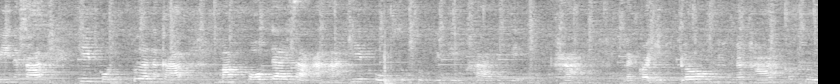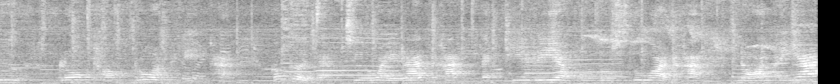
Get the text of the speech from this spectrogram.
มีนะคะ ที่ปนเปื้อนนะคะมาพบได้จากอาหารที่ปรุงสุกๆดิบๆค่ะเด็กๆค่ะ แล้วก็อีกโรคหนึ่งนะคะก็คือ โรคท้องร่วงนั่นเองค่ะ ก็เกิดจากเชื้อไวรัสนะคะ แบคทีเรียโปรโตซัวนะคะนอนพยา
